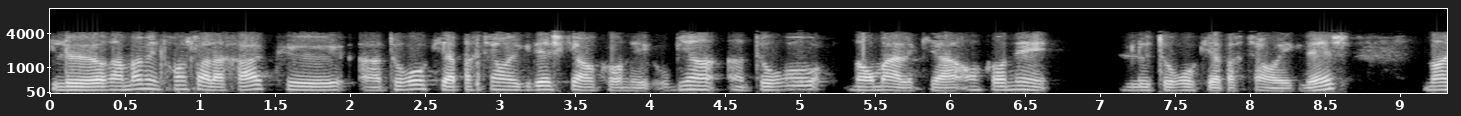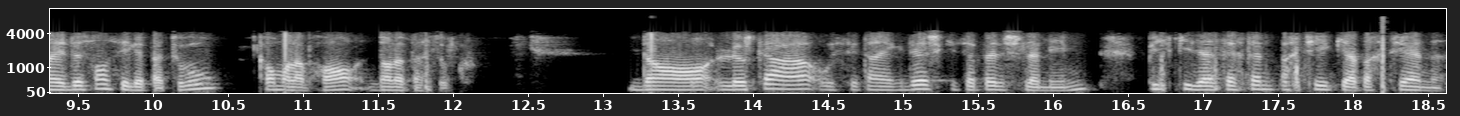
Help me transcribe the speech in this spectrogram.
Le Rambam étrange la que qu'un taureau qui appartient au Ekdesh qui a encore né, ou bien un taureau normal qui a encore né le taureau qui appartient au Ekdesh, dans les deux sens, il est pas tout, comme on l'apprend dans le Pasuk. Dans le cas où c'est un Ekdesh qui s'appelle Shlamim, puisqu'il y a certaines parties qui appartiennent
